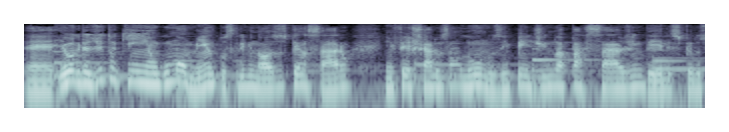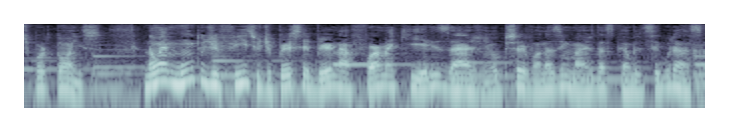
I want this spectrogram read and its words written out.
É, eu acredito que em algum momento os criminosos pensaram em fechar os alunos, impedindo a passagem deles pelos portões. Não é muito difícil de perceber na forma que eles agem, observando as imagens das câmeras de segurança.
